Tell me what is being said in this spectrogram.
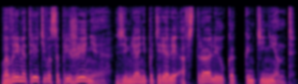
Во время третьего сопряжения земляне потеряли Австралию как континент.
